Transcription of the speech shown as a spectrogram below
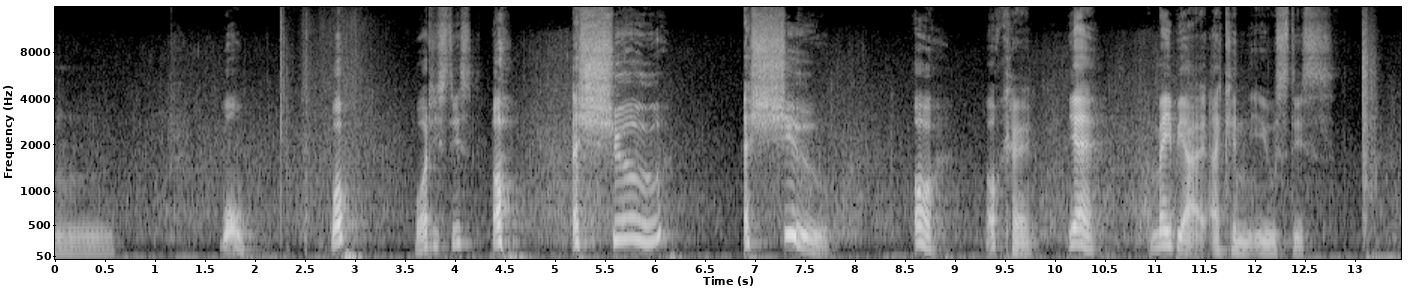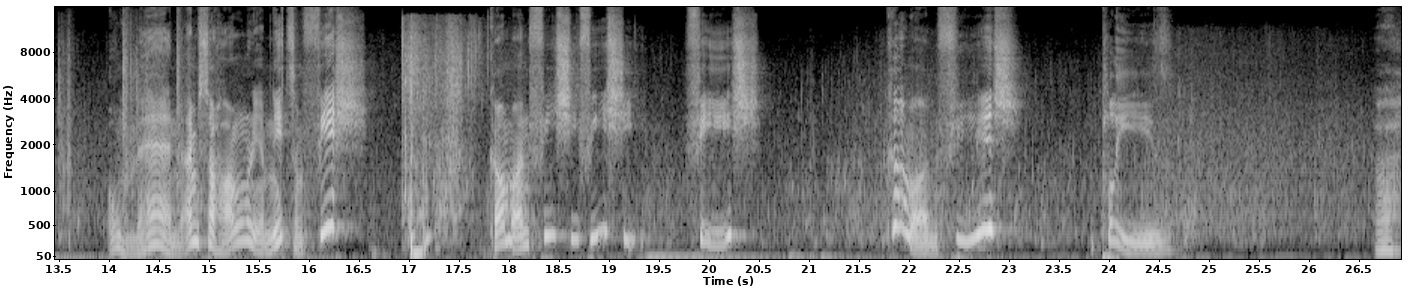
Mhm. Whoa. Whoa. What is this? Oh, a shoe. A shoe. Oh, okay. Yeah, maybe I, I can use this. Oh man, I'm so hungry. I need some fish. Come on, fishy, fishy. Fish. Come on, fish. Please. Ah.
